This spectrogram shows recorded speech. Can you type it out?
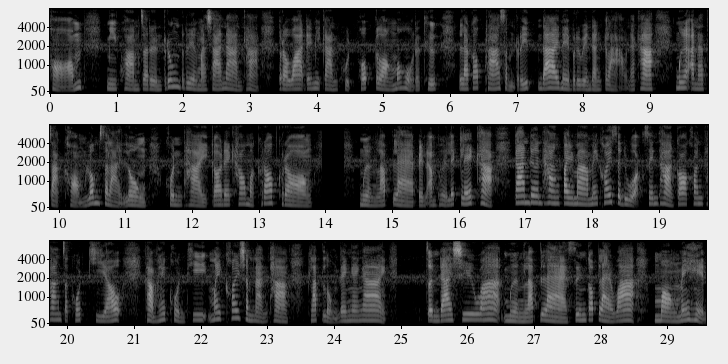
ขอม มีความเจริญรุ่งเรืองมาช้านานค่ะ เพราะว่าได้มีการขุดพบกลองมโหระทึก แล้วก็พระสำริดได้ในบริเวณดังกล่าวนะคะ เมื่ออาณาจักรขอมล่มสลายลง คนไทยก็ได้เข้ามาครอบครอง เมืองลับแลเป็นอำเภอเล็กๆค่ะ การเดินทางไปมาไม่ค่อยสะดวก เส้นทางก็ค่อนข้างจะคดเคี้ยวทำให้คนที่ไม่ค่อยชำนาญทางพลัดหลงได้ง่าย ๆ จนได้ชื่อว่าเมืองลับแล ซึ่งก็แปลว่า มองไม่เห็น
